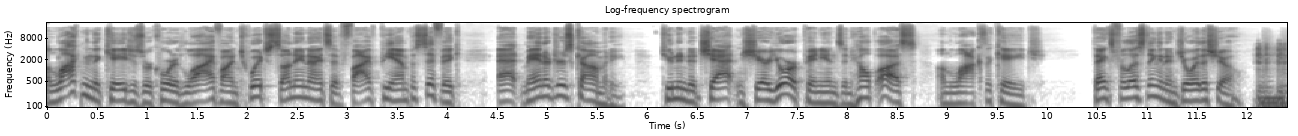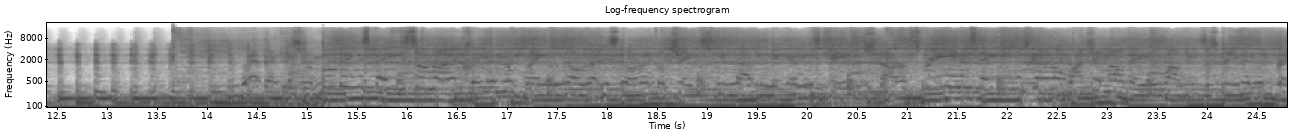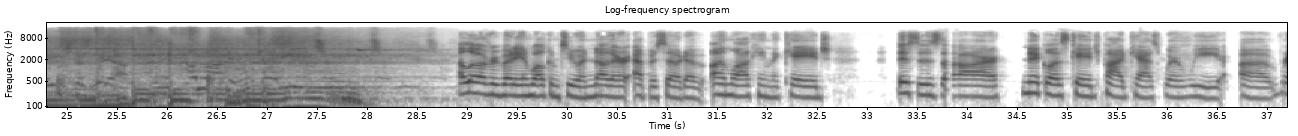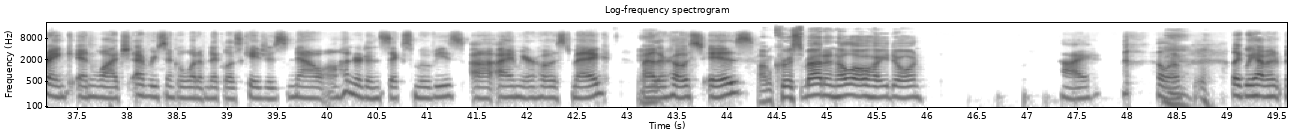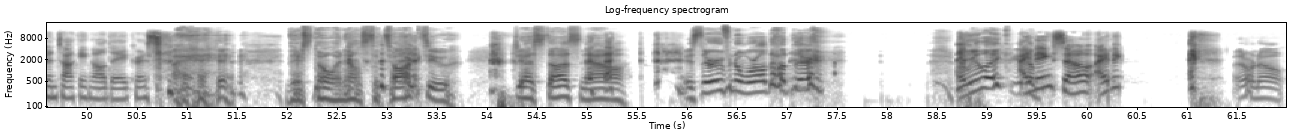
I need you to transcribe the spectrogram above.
Unlocking the Cage is recorded live on Twitch Sunday nights at 5 p.m. Pacific at Managers Comedy. Tune in to chat and share your opinions and help us unlock the cage. Thanks for listening and enjoy the show. Hello, everybody, and welcome to another episode of Unlocking the Cage. This is our Nicolas Cage podcast where we uh, rank and watch every single one of Nicolas Cage's now 106 movies. Uh, I am your host, Meg. My And other host is I'm Chris Madden. Hello, how you doing? Hi. Hello. like we haven't been talking all day, Chris. I- There's no one else to talk to, just us now. Is there even a world out there? Are we like? I a- think so. I think I don't know.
